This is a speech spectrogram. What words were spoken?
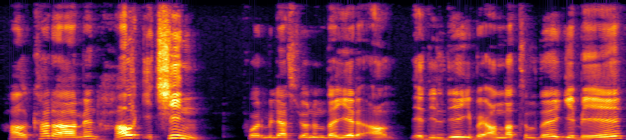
halka rağmen halk için formülasyonunda yer edildiği gibi anlatıldığı gibi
